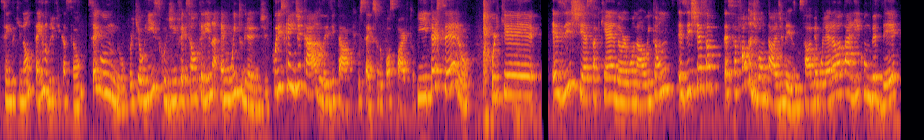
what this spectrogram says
sendo que não tem lubrificação. Segundo, porque o risco de infecção uterina é muito grande. Por isso que é indicado evitar o sexo no pós-parto. E terceiro, porque existe essa queda hormonal, então existe essa, essa falta de vontade mesmo, sabe? A mulher ela tá ali com o bebê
